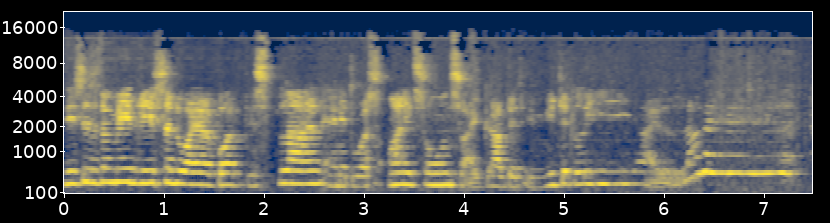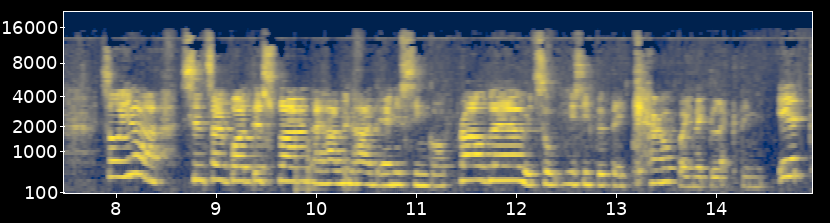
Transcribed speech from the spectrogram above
This is the main reason why I bought this plant and it was on its own so I grabbed it immediately. I love it! So yeah, since I bought this plant, I haven't had any single problem. It's so easy to take care of by neglecting it.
